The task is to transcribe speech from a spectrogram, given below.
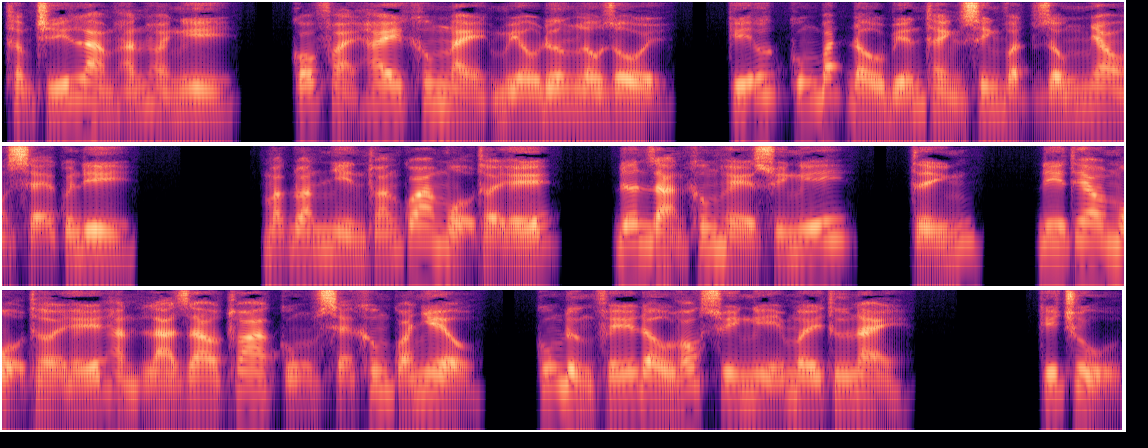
thậm chí làm hắn hoài nghi, có phải hay không này miêu đương lâu rồi, ký ức cũng bắt đầu biến thành sinh vật giống nhau sẽ quên đi. Mặc đoàn nhìn thoáng qua mộ thời hế, đơn giản không hề suy nghĩ, tính, đi theo mộ thời hế hẳn là giao thoa cũng sẽ không quá nhiều, cũng đừng phế đầu vóc suy nghĩ mấy thứ này. Ký chủ,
